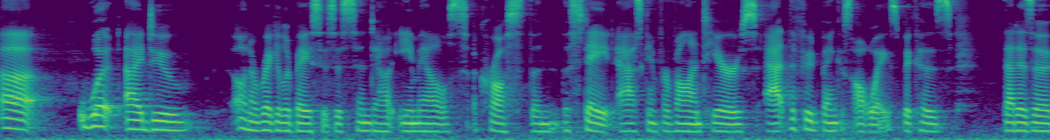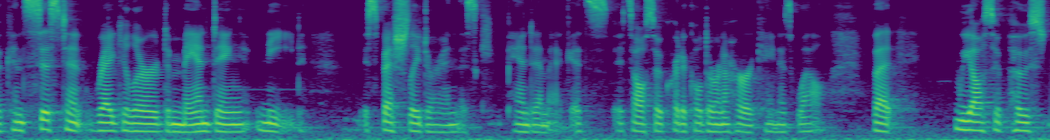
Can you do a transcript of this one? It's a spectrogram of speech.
Uh, what I do on a regular basis is send out emails across the, the state asking for volunteers at the food bank as always because that is a consistent, regular, demanding need, especially during this pandemic. It's it's also critical during a hurricane as well. But we also post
